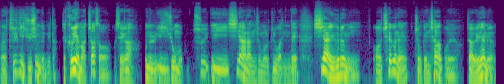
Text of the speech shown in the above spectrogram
어, 즐기 주시면 됩니다. 자, 그에 맞춰서 제가 오늘 이 종목 수, 이 시아라는 종목을 들고 왔는데 시아의 흐름이 어, 최근에 좀 괜찮아 보여요. 자, 왜냐면,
